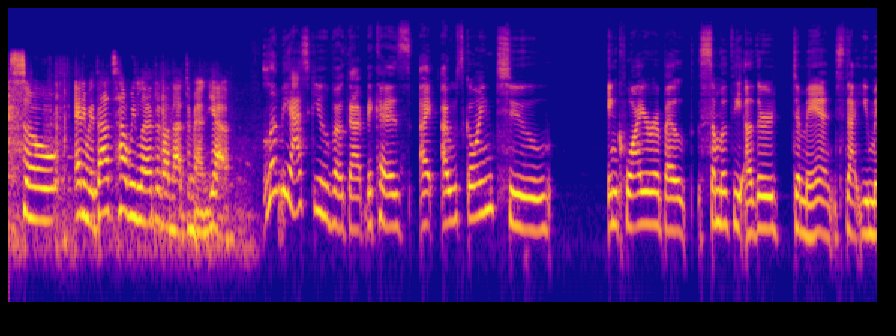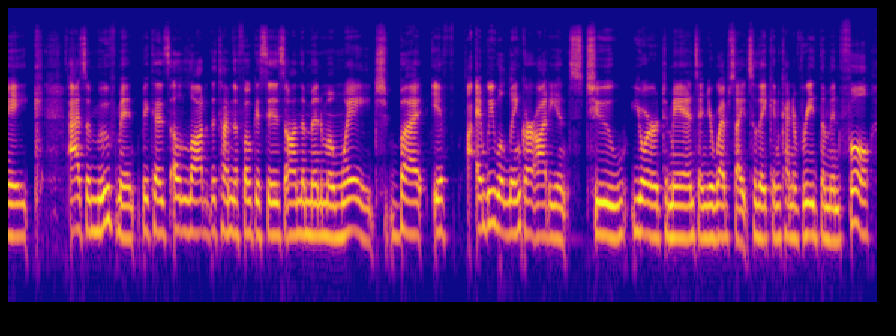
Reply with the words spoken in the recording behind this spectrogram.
so anyway, that's how we landed on that demand. Yeah. Let me ask you about that because I I was going to inquire about some of the other demands that you make as a movement because a lot of the time the focus is on the minimum wage but if and we will link our audience to your demands and your website so they can kind of read them in full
